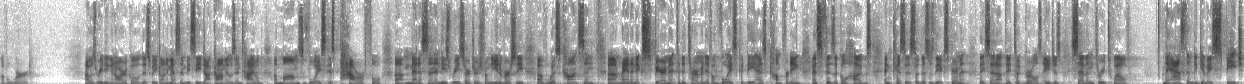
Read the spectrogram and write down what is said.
of a word. I was reading an article this week on MSNBC.com. It was entitled A Mom's Voice is Powerful uh, Medicine. And these researchers from the University of Wisconsin uh, ran an experiment to determine if a voice could be as comforting as physical hugs and kisses. So, this was the experiment they set up. They took girls ages 7 through 12 and they asked them to give a speech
